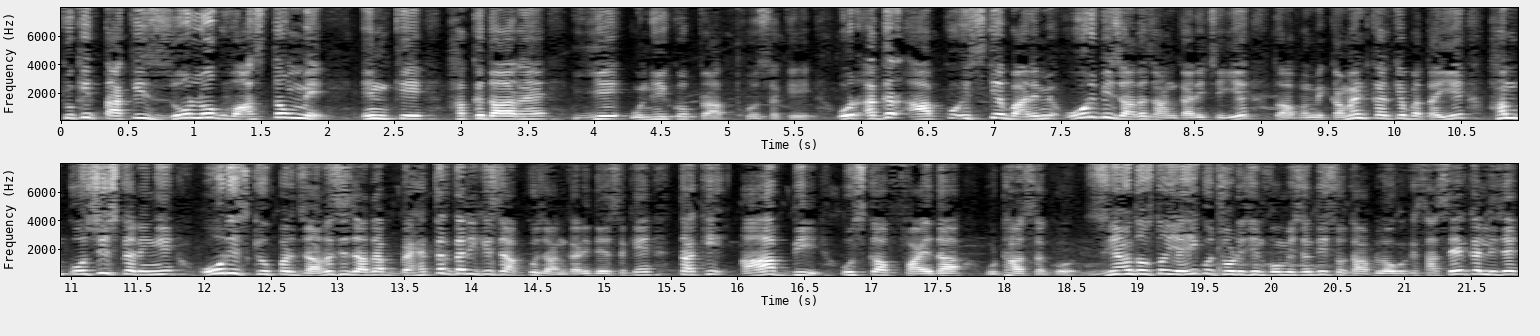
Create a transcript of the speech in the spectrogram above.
क्योंकि ताकि जो लोग वास्तव में इनके हकदार हैं, ये उन्हीं को प्राप्त हो सके। और अगर आपको इसके बारे में और भी ज़्यादा जानकारी चाहिए तो आप हमें कमेंट करके बताइए। हम कोशिश करेंगे और इसके ऊपर ज़्यादा से ज़्यादा बेहतर तरीके से आपको जानकारी दे सकें, ताकि आप भी उसका फ़ायदा उठा सको। जी हाँ दोस्तों, यही कुछ छोटी सी इन्फॉर्मेशन थी सोचा आप लोगों के साथ शेयर कर लीजिए।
